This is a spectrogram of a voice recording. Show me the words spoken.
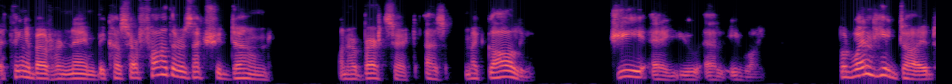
a thing about her name because her father is actually down on her birth cert as McGauley, G A U L E Y. But when he died,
